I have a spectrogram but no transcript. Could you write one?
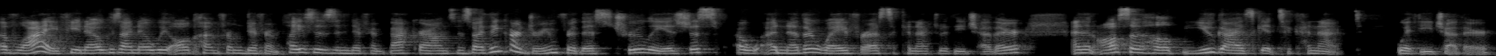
of life, you know, because I know we all come from different places and different backgrounds. And so I think our dream for this truly is just a, another way for us to connect with each other and then also help you guys get to connect with each other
